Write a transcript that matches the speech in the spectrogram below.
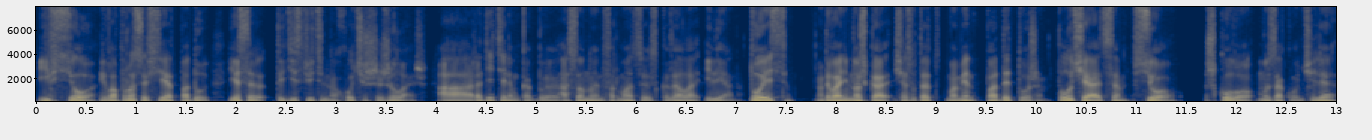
и все. И вопросы все отпадут, если ты действительно хочешь и желаешь. А родителям как бы основную информацию сказала Ильяна. То есть Давай немножко сейчас вот этот момент подытожим. Получается, все, Школу мы закончили,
